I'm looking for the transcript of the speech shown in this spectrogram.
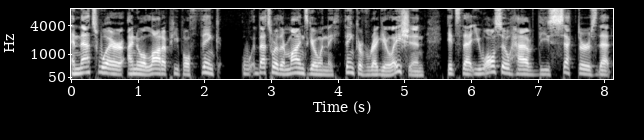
And that's where I know a lot of people think that's where their minds go when they think of regulation. It's that you also have these sectors that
